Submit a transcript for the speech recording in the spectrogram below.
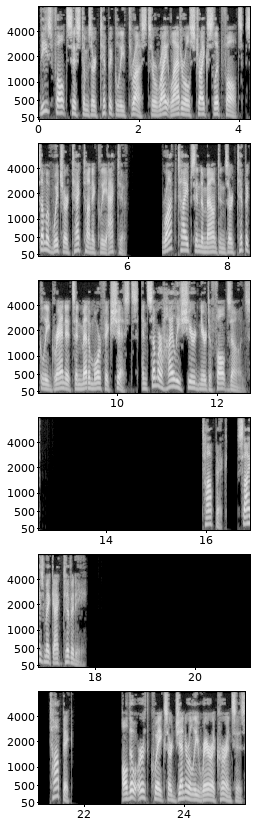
These fault systems are typically thrusts or right lateral strike-slip faults, some of which are tectonically active. Rock types in the mountains are typically granites and metamorphic schists, and some are highly sheared near to fault zones. Topic: Seismic activity. Topic: Although earthquakes are generally rare occurrences,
